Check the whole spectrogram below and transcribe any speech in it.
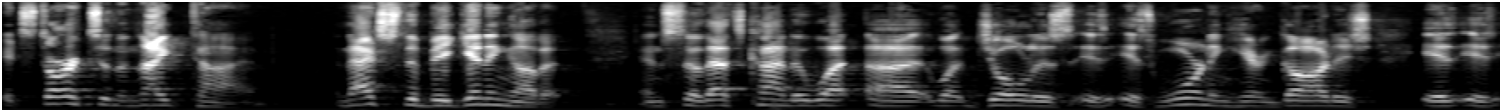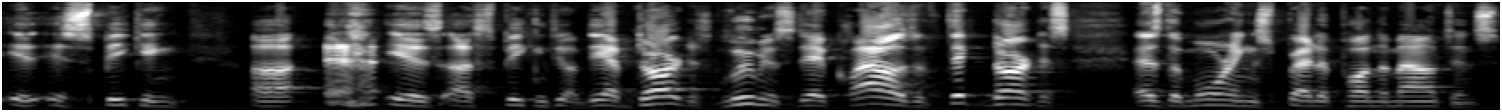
it starts in the nighttime. And that's the beginning of it. And so that's kind of what, uh, what Joel is, is, is, warning here, and God is, is, is, is speaking. Uh, is uh, speaking to them. They have darkness, gloominess. They have clouds of thick darkness as the morning spread upon the mountains.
